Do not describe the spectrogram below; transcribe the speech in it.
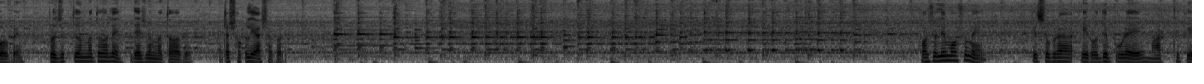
করবে? প্রযুক্তি উন্নত হলে দেশ উন্নত হবে, এটা সকলেই আশা করে। ফসলি মৌসুমে কৃষকরা এই রোদে পুড়ে মাঠ থেকে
